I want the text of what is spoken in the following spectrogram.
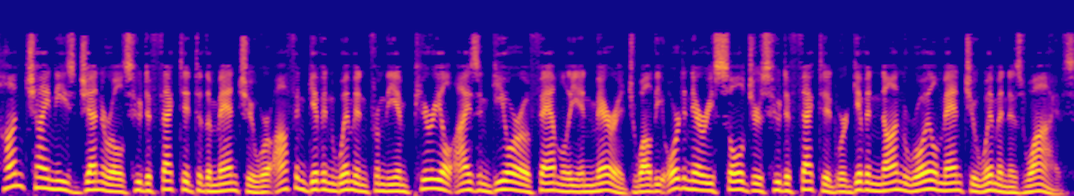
Han Chinese generals who defected to the Manchu were often given women from the imperial Aisin Gioro family in marriage while the ordinary soldiers who defected were given non-royal Manchu women as wives.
